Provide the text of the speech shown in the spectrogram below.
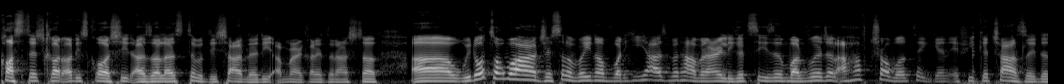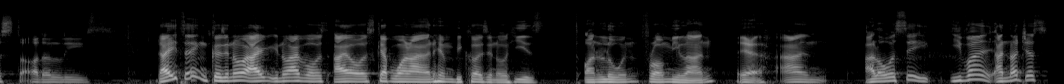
Kostic got on the score sheet as well as Timothy Chandler, the American international. Uh, we don't talk about Andre Silva enough, but he has been having a really good season. But Virgil, I have trouble thinking if he could translate this to other leagues. That think because you know, I you know I've always I always kept one eye on him because you know he's on loan from Milan, Yeah. and I'll always say even and not just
